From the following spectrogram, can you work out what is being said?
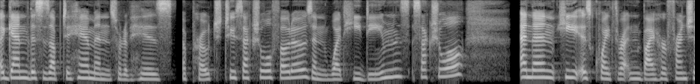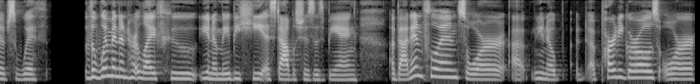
Again, this is up to him and sort of his approach to sexual photos and what he deems sexual. And then he is quite threatened by her friendships with the women in her life who, you know, maybe he establishes as being a bad influence or, uh, you know, a party girls or,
